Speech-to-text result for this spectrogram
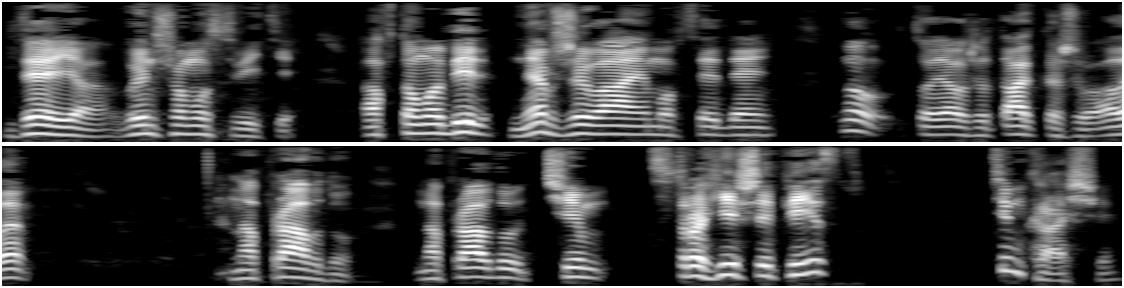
де я? В іншому світі. Автомобіль не вживаємо в цей день. Ну, то я вже так кажу, але направду, направду, чим строгіший піст, тим краще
